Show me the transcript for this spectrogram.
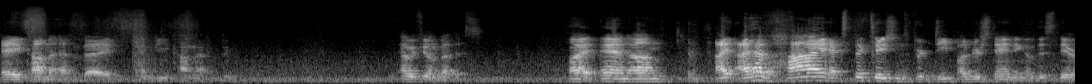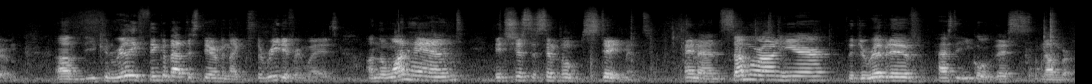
A comma f of A and B comma f of B. How are we feeling about this? All right, and um, I, I have high expectations for deep understanding of this theorem. Um, you can really think about this theorem in like three different ways. On the one hand, it's just a simple statement. Hey man, somewhere on here, the derivative has to equal this number.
